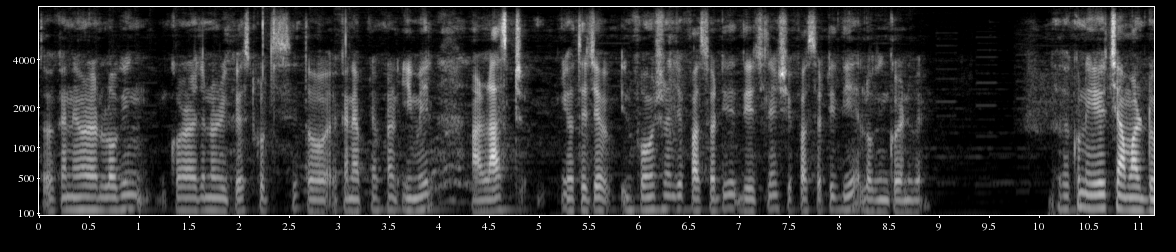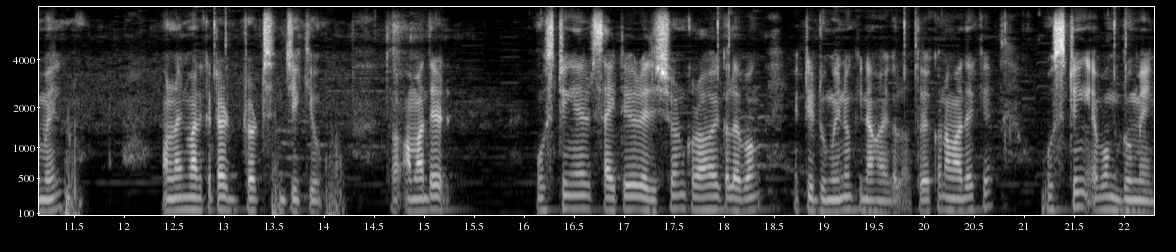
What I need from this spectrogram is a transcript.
তো এখানে ওরা লগ করার জন্য রিকোয়েস্ট করতেছি। তো এখানে আপনি আপনার ইমেল আর লাস্ট ইয়েতে যে ইনফরমেশনের যে পাসওয়ার্ডটি দিয়েছিলেন, সেই পাসওয়ার্ডটি দিয়ে লগ করে নেবেন। তো দেখুন, এই হচ্ছে আমার domain online marketer dot GQ তো আমাদের হোস্টিংয়ের সাইটে রেজিস্ট্রেশন করা হয়ে গেল এবং একটি ডোমেনও কিনা হয়ে গেল। তো এখন আমাদেরকে হোস্টিং এবং ডোমেন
